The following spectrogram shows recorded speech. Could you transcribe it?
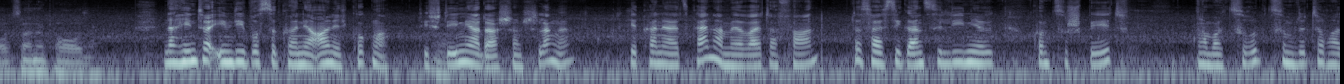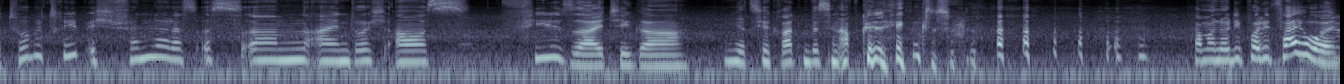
auf seine Pause. Na, hinter ihm, die Busse können ja auch nicht. Guck mal, die stehen ja, ja da schon Schlange. Hier kann ja jetzt keiner mehr weiterfahren. Das heißt, die ganze Linie kommt zu spät. Aber zurück zum Literaturbetrieb. Ich finde, das ist ähm, ein durchaus vielseitiger. Ich bin jetzt hier gerade ein bisschen abgelenkt. kann man nur die Polizei holen.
